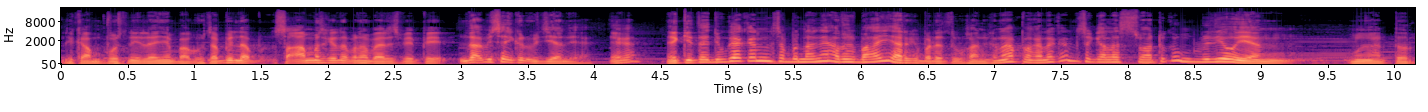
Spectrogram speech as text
Di kampus nilainya bagus tapi tidak sama sekali tidak pernah bayar SPP tidak bisa ikut ujian ya ya kan? Ya kita juga kan sebenarnya harus bayar kepada Tuhan. Kenapa? Karena kan segala sesuatu kan beliau yang mengatur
